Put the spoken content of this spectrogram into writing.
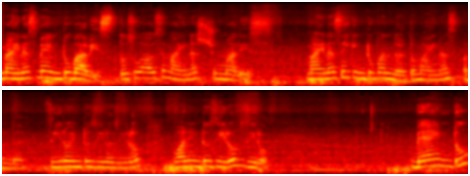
માઇનસ બે ઇન્ટુ બાવીસ. તો શું આવશે? માઇનસ ચુમ્માલીસ. માઇનસ એક ઇન્ટુ પંદર, તો માઇનસ પંદર. Zero into zero zero, one into zero zero. બે ઇન્ટુ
